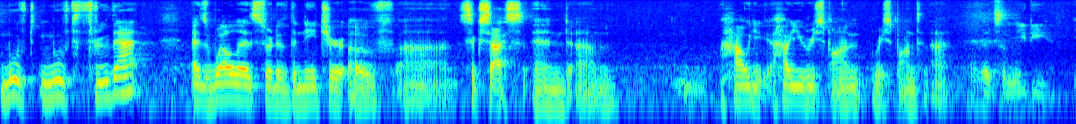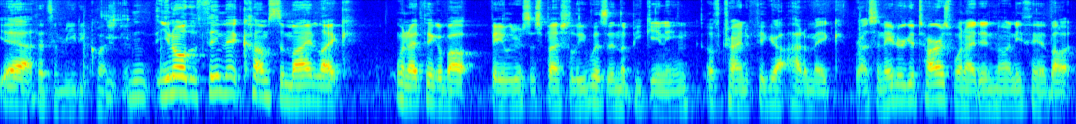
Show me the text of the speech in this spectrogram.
moved moved through that, as well as sort of the nature of uh, success and um, how you how you respond respond to that. That's a meaty. Yeah, that's a meaty question. You know, the thing that comes to mind, like when I think about failures, especially, was in the beginning of trying to figure out how to make resonator guitars when I didn't know anything about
